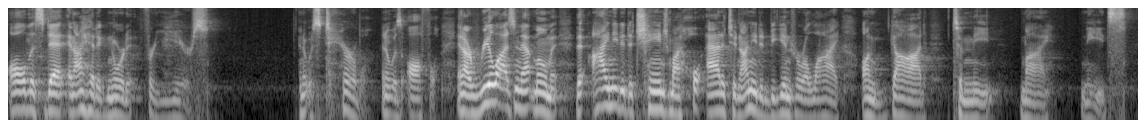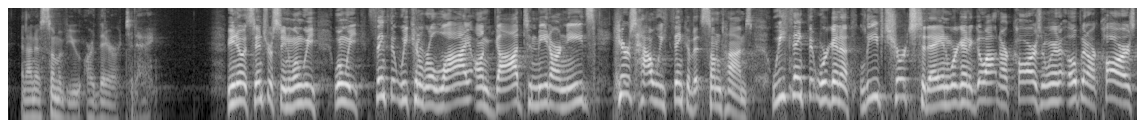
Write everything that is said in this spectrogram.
all this debt and I had ignored it for years. And it was terrible and it was awful. And I realized in that moment that I needed to change my whole attitude and I needed to begin to rely on God to meet my needs. And I know some of you are there today. You know, it's interesting when we, when we think that we can rely on God to meet our needs, here's how we think of it sometimes. We think that we're going to leave church today and we're going to go out in our cars and we're going to open our cars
